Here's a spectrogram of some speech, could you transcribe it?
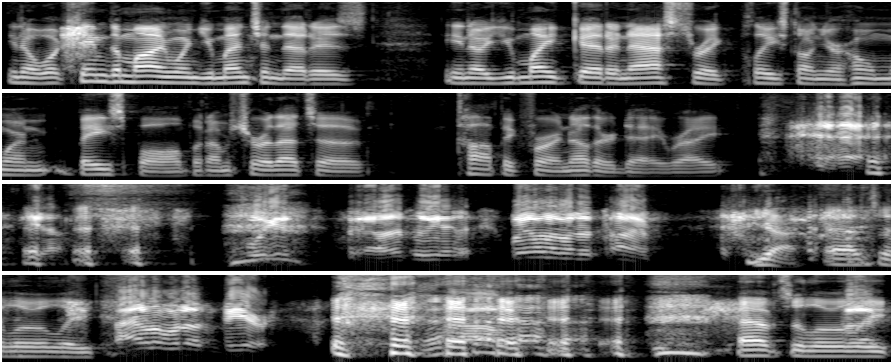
you know what came to mind when you mentioned that is, you know, you might get an asterisk placed on your home run baseball, but I'm sure that's a topic for another day, right? yeah. we, can, uh, we we don't have enough time. yeah, absolutely. I don't have enough beer. Absolutely.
